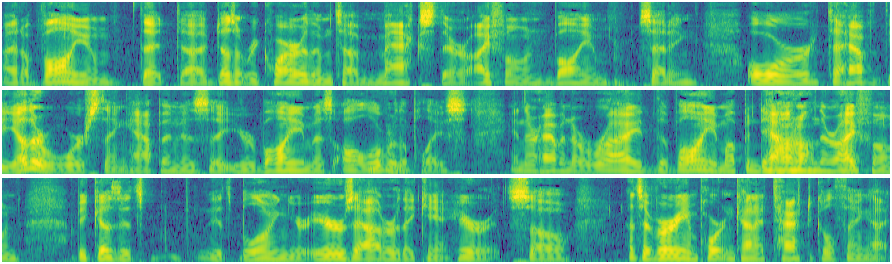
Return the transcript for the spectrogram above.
at a volume that uh, doesn't require them to max their iPhone volume setting or to have the other worst thing happen is that your volume is all over the place and they're having to ride the volume up and down on their iPhone because it's it's blowing your ears out or they can't hear it. So that's a very important kind of tactical thing. I,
